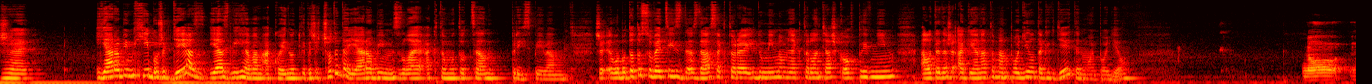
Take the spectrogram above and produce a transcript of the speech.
že ja robím chybu, že kde ja, ja zlyhávam ako jednotlivé, že čo teda ja robím zle a k tomuto celom prispievam. Že, lebo toto sú veci, zdá, zdá sa, ktoré idú mimo mňa, ktoré len ťažko ovplyvním, ale teda, že ak ja na to mám podiel, tak kde je ten môj podiel? No, e,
